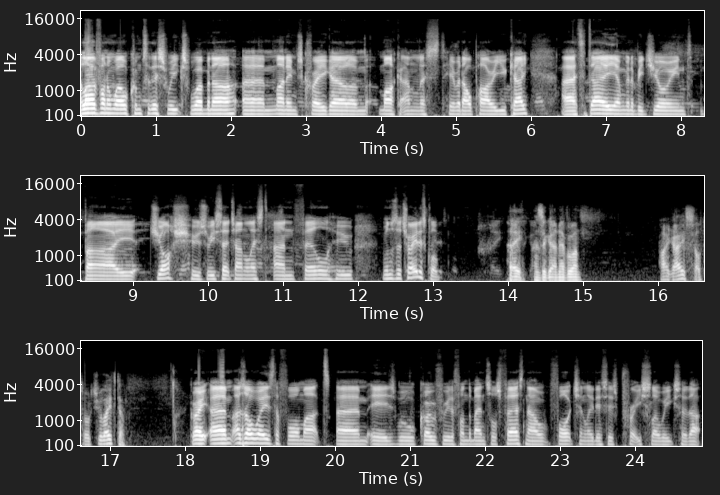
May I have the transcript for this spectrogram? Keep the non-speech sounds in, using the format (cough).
Hello everyone and welcome to this week's webinar. Um, my name's Craig Erlam, I'm market analyst here at Alpari UK. Uh, today I'm going to be joined by Josh, who's research analyst, and Phil, who runs the Traders Club. Hey, how's it going everyone? Hi guys, I'll talk to you later. Great. Um, as always, the format um, is we'll go through the fundamentals first. Now, fortunately, this is pretty slow week, so that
